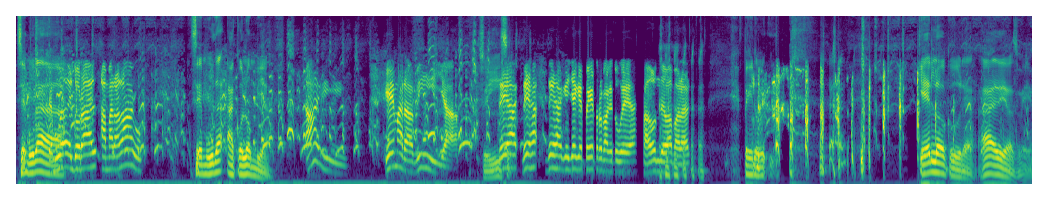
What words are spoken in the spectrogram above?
se muda, Se muda del Doral a Maralago. se muda a Colombia. ¡Ay! ¡Qué maravilla! Sí, Deja, deja, deja que llegue Petro para que tú veas a dónde va a parar. Pero qué locura. Ay, Dios mío.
